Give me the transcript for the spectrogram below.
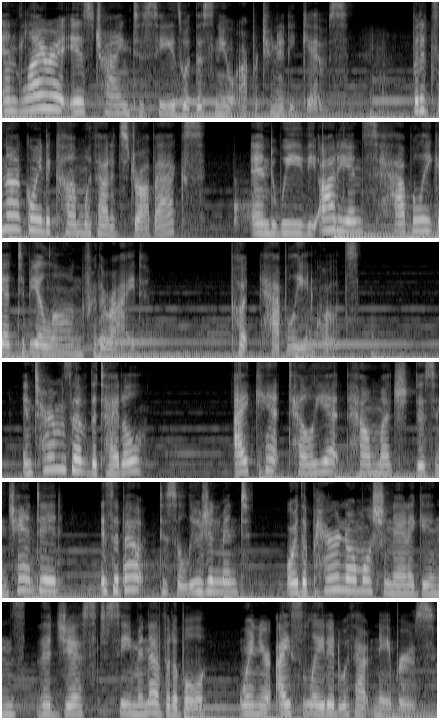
And Lyra is trying to seize what this new opportunity gives. But it's not going to come without its drawbacks, and we, the audience, happily get to be along for the ride. Put happily in quotes. In terms of the title, I can't tell yet how much Disenchanted is about disillusionment or the paranormal shenanigans that just seem inevitable when you're isolated without neighbors.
